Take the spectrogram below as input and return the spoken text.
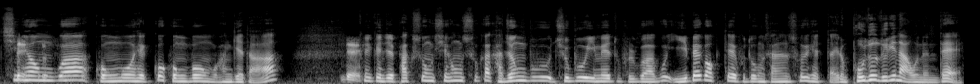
친형과 네, 공모했고 공범 관계다. 네. 그러니까 이제 박수홍 씨 형수가 가정부 주부임에도 불구하고 200억대 부동산을 소유했다. 이런 보도들이 나오는데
